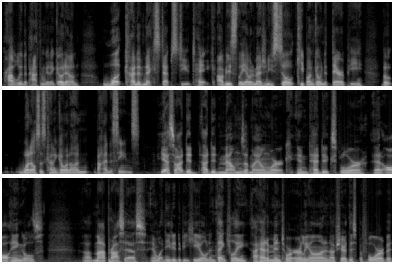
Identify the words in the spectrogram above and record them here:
probably the path I'm going to go down. What kind of next steps do you take? Obviously, I would imagine you still keep on going to therapy, but what else is kind of going on behind the scenes? Yeah, so I did I did mountains of my own work and had to explore at all angles uh, my process and what needed to be healed. And thankfully, I had a mentor early on, and I've shared this before, but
